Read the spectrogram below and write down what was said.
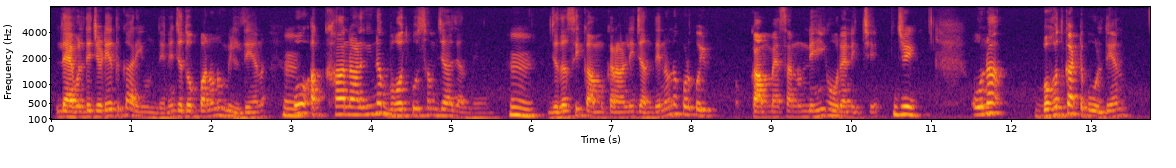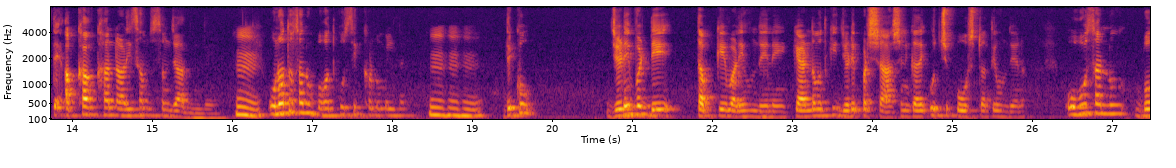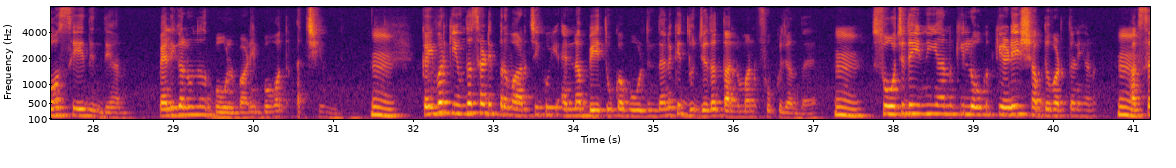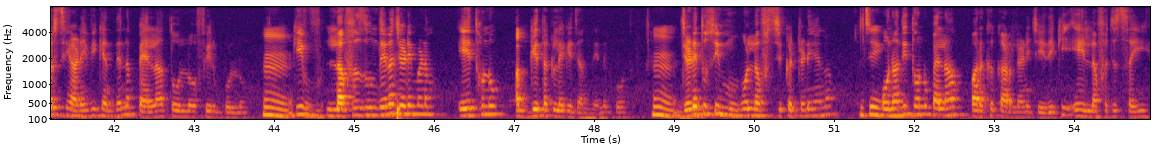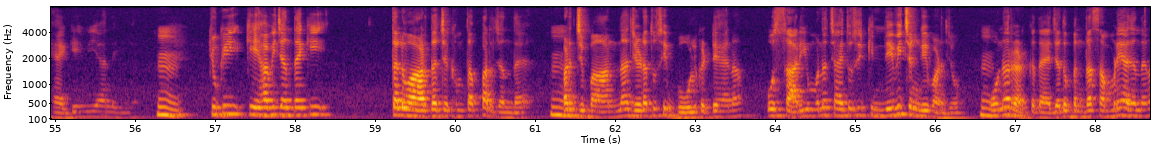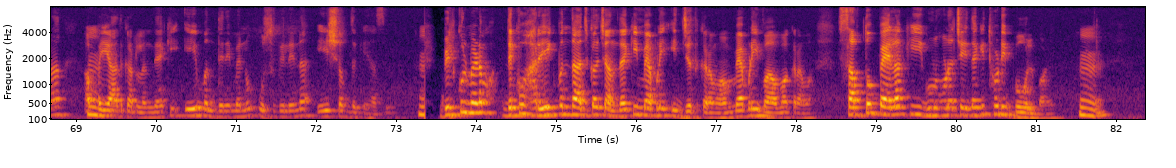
ਲੈਵਲ ਦੇ ਜਿਹੜੇ ਅਧਿਕਾਰੀ ਹੁੰਦੇ ਨੇ ਜਦੋਂ ਆਪਾਂ ਉਹਨਾਂ ਨੂੰ ਮਿਲਦੇ ਹਨ ਹੂੰ। ਉਹ ਅੱਖਾਂ ਨਾਲ ਨਹੀਂ ਨਾ ਬਹੁਤ ਕੁਝ ਸਮਝਾ ਜਾਂਦੇ ਹੂੰ ਜਦੋਂ ਅਸੀਂ ਕੰਮ ਕਰਾਉਣ ਲਈ ਜਾਂਦੇ ਨਾ ਉਹਨਾਂ ਕੋਲ ਕੋਈ ਕੰਮ ਹੈ ਸਾਨੂੰ ਨਹੀਂ ਹੋ ਰਿਹਾ ਨੀਚੇ। ਜੀ। ਉਹ ਨਾ ਬਹੁਤ ਘੱਟ ਬੋਲਦੇ ਹਨ ਤੇ ਅੱਖਾਂ ਅੱਖਾਂ ਨਾਲ ਹੀ ਸਮਝ ਸਮਝਾ ਦਿੰਦੇ ਹਨ। ਹੂੰ। ਉਹਨਾਂ ਤੋਂ ਸਾਨੂੰ ਬਹੁਤ ਕੁਝ ਸਿੱਖਣ ਨੂੰ ਮਿਲਦਾ ਹੈ। ਹੂੰ ਹੂੰ ਹੂੰ। ਦੇਖੋ ਜਿਹੜੇ ਵੱਡੇ ਤਬਕੇ ਵਾਲੇ ਹੁੰਦੇ ਨੇ ਕਹਿਣ ਦਾ ਮਤਲਬ ਕਿ ਜਿਹੜੇ ਪ੍ਰਸ਼ਾਸਨਿਕ ਦੇ ਉੱਚ ਪੋਸਟਾਂ ਤੇ ਹੁੰਦੇ ਹਨ ਉਹ ਸਾਨੂੰ ਬਹੁਤ ਸੇਧ ਦਿੰਦੇ ਹਨ। ਪਹਿਲੀ ਗੱਲ ਉਹਨਾਂ ਦੀ ਬੋਲ ਬਾਣੀ ਬਹੁਤ ਅੱਛੀ ਹੁੰਦੀ ਹੈ। ਹੂੰ। ਕਈ ਵਾਰ ਕੀ ਹੁੰਦਾ ਸਾਡੇ ਪਰਿਵਾਰ 'ਚ ਕੋਈ ਇੰਨਾ ਬੇਤੁਕਾ ਬੋਲ ਦਿੰਦਾ ਨਾ ਕਿ ਦੂਜੇ ਦਾ ਤਨ ਮਨ ਫੁੱਕ ਜਾਂਦਾ ਹੈ। ਹੂੰ। ਸੋਚਦੇ ਹੀ ਨਹੀਂ ਹਨ ਕਿ ਲੋਕ ਕਿਹੜੇ ਸ਼ਬਦ ਵਰਤਣੇ ਹਨ। ਅਕਸਰ ਸਿਆਣੇ ਵੀ ਕਹਿੰਦੇ ਨਾ ਪਹਿਲਾਂ ਤੋਲੋ ਫਿਰ ਬੋਲੋ। ਹੂੰ। ਕਿ ਲਫ਼ਜ਼ ਹੁੰਦੇ ਨਾ ਜਿਹੜੇ ਮੈਡਮ ਇਹ ਤੁਹਾਨੂੰ ਅੱਗੇ ਤੱਕ ਲੈ ਕੇ ਜਾਂਦੇ ਨੇ ਬਹੁਤ। ਹੂੰ। ਜਿਹੜੇ ਤੁਸੀਂ ਮੂੰਹੋਂ ਲਫ਼ਜ਼ ਕੱਢਣੇ ਆ ਨਾ ਜੀ। ਉਹਨਾਂ ਦੀ ਤੁਹਾਨੂੰ ਪਹਿਲਾਂ ਪਰਖ ਕਰ ਲੈਣੀ ਚਾਹੀਦੀ ਕਿ ਇਹ ਲਫ਼ਜ਼ ਸਹੀ ਹੈਗੇ ਵੀ ਜਾਂ ਨਹੀਂ ਹੈ ਹੂੰ। ਕਿਉਂਕਿ ਕਿਹਾ ਵੀ ਜਾਂਦਾ ਹੈ ਕਿ ਤਲਵਾਰ ਦਾ ਜ਼ਖਮ ਤਾਂ ਭਰ ਜਾਂਦਾ ਹੂੰ। ਪਰ ਜ਼ਬਾਨ ਨਾਲ ਜਿਹੜਾ ਤੁਸੀਂ ਬੋਲ ਕੱਢਿਆ ਹੈ ਨਾ ਉਹ ਸਾਰੀ ਉਮਰ ਨਾ ਚਾਹੇ ਤੁਸੀਂ ਕਿੰਨੇ ਵੀ ਚੰਗੇ ਬਣ ਜਾਓ। ਉਹ ਨਾ ਰੜਕਦਾ ਹੈ। ਜਦੋਂ ਬੰਦਾ ਸਾਹਮਣੇ ਆ ਜਾਂਦਾ ਨਾ ਆਪਾਂ। ਯਾਦ ਕਰ ਲੈਂਦੇ ਆ ਕਿ ਇਹ ਬੰਦੇ ਨੇ ਮੈਨੂੰ ਉਸ ਵੇਲੇ ਨਾ ਇਹ ਸ਼ਬਦ ਕਿਹਾ ਸੀ। ਬਿਲਕੁਲ ਮੈਡਮ ਦੇਖੋ ਹਰੇਕ ਬੰਦਾ ਅੱਜਕੱਲ ਚਾਹੁੰਦਾ ਹੈ ਕਿ ਮੈਂ ਆਪਣੀ ਇੱਜ਼ਤ ਕਰਾਵਾਂ ਮੈਂ ਆਪਣੀ ਵਾਹ-ਵਾਹ ਕਰਾਵਾਂ। ਸਭ ਤੋਂ ਪਹਿਲਾ ਕੀ ਗੁਣ ਹੋਣਾ ਚਾਹੀਦਾ ਕਿ ਤੁਹਾਡੀ ਬੋਲ ਬਾਣੀ। ਹੂੰ।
